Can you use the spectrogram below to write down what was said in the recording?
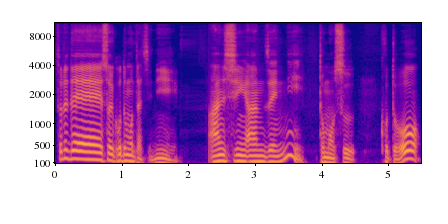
それでそういう子供たちに安心安全に灯すことを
